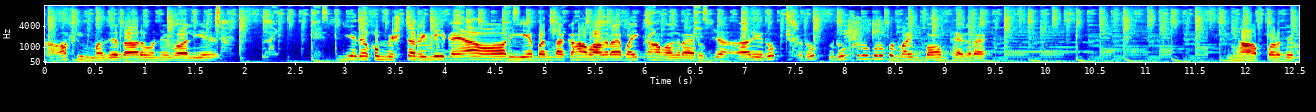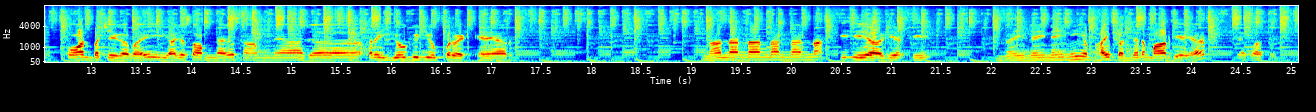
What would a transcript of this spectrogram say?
काफ़ी मज़ेदार होने वाली है। ये देखो मिस्टर रिवील गया और ये बंदा कहाँ भाग रहा है भाई? कहाँ भाग रहा है? रुक जा। अरे रुक रुक रुक रुक रुक, रुक भाई बॉम्ब फेंक रहा है। यहाँ पर देखो कौन बचेगा भाई? आजा सामने आजा सामने आजा। अरे योगी जी ऊपर बैठे हैं यार। ना ना ना ना ना ना। ए, आ गया ए। नहीं नहीं नहीं नहीं भाई बंदे ने मार दिया यार। क्या बात है?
